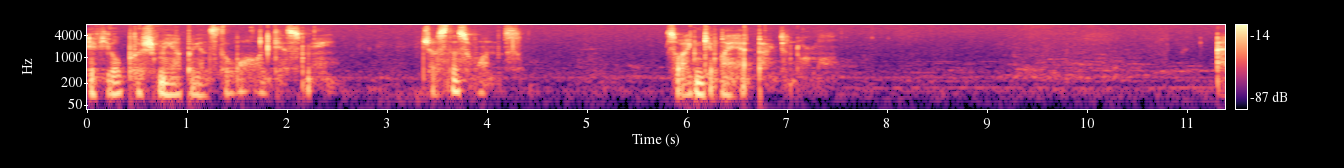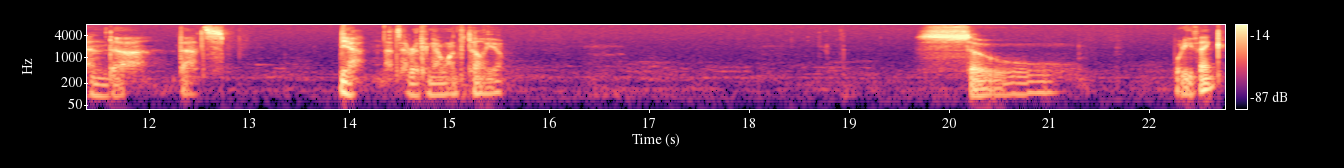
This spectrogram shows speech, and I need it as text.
if you'll push me up against the wall and kiss me just this once so I can get my head back to normal. And uh, that's, yeah, that's everything I wanted to tell you. So, what do you think?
